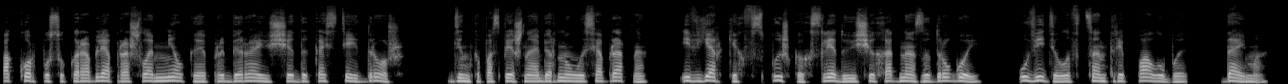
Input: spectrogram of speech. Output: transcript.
по корпусу корабля прошла мелкая, пробирающая до костей дрожь. Динка поспешно обернулась обратно и в ярких вспышках, следующих одна за другой, увидела в центре палубы Дайма.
